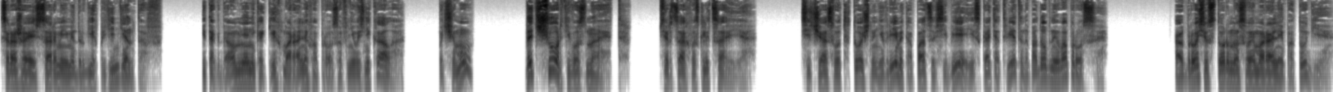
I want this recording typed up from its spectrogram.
сражаясь с армиями других претендентов. И тогда у меня никаких моральных вопросов не возникало. Почему? «Да черт его знает!» — в сердцах восклицаю я. Сейчас вот точно не время копаться в себе и искать ответы на подобные вопросы. Отбросив в сторону свои моральные потуги,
